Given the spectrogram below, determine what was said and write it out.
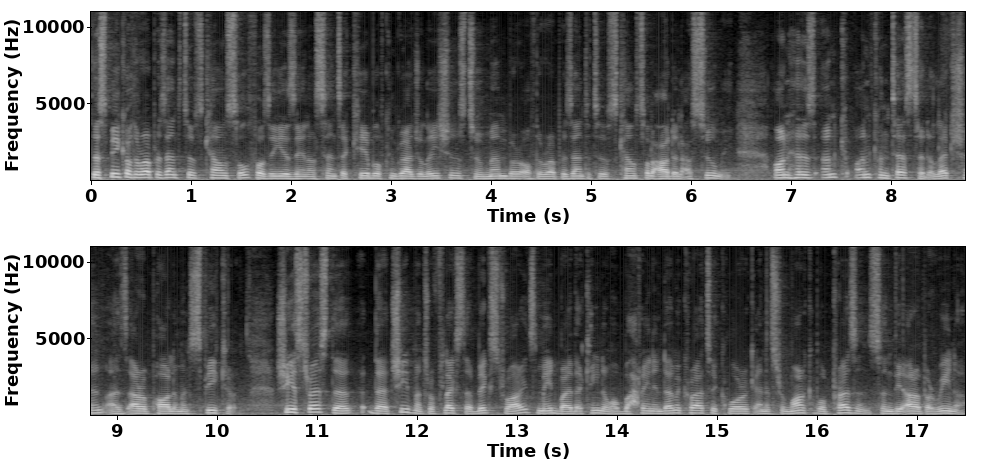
The Speaker of the Representatives Council, for Fawzia Zainal, sent a cable of congratulations to member of the Representatives Council, Adel Assoumi, on his un uncontested election as Arab Parliament Speaker. She stressed that the achievement reflects the big strides made by the Kingdom of Bahrain in democratic work and its remarkable presence in the Arab arena.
